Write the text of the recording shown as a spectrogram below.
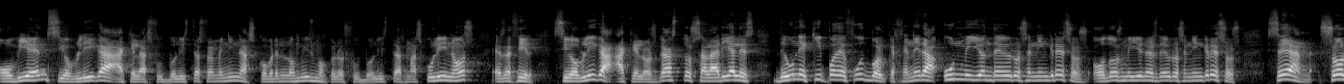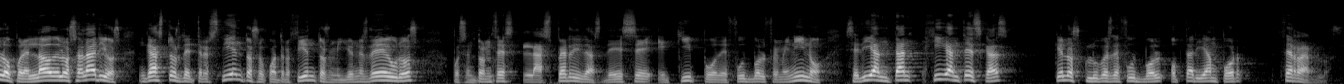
o bien si obliga a que las futbolistas femeninas cobren lo mismo que los futbolistas masculinos, es decir, si obliga a que los gastos salariales de un equipo de fútbol que genera un millón de euros en ingresos o dos millones de euros en ingresos sean solo por el lado de los salarios gastos de 300 o 400 millones de euros, pues entonces las pérdidas de ese equipo de fútbol femenino serían tan gigantescas que los clubes de fútbol optarían por cerrarlos.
